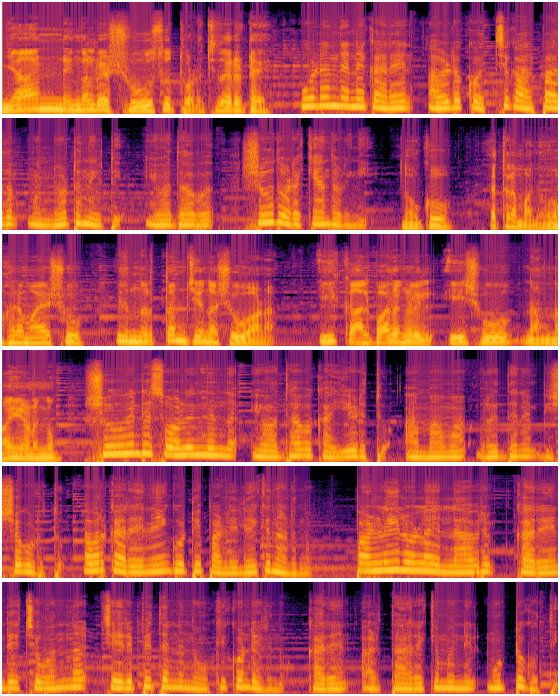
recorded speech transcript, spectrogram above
ഞാൻ നിങ്ങളുടെ ഷൂസ് തുടച്ചു തരട്ടെ? ഉടൻ തന്നെ കരയൻ അവളുടെ കൊച്ചു കാൽപാദം മുന്നോട്ട് നീട്ടി. യോദ്ധാവ് ഷൂ തുടയ്ക്കാൻ തുടങ്ങി. നോക്കൂ എത്ര മനോഹരമായ ഷൂ. ഇത് നൃത്തം ചെയ്യുന്ന ഷൂ ആണ് ഈ കാൽപാദങ്ങളിൽ ഈ ഷൂ നന്നായി ഇണങ്ങും ഷൂവിന്റെ സോളിൽ നിന്ന് യോദ്ധാവ് കൈയെടുത്തു. അമ്മാമ്മ വൃദ്ധന് ഭിക്ഷ കൊടുത്തു. അവർ കരയനെയും കൂട്ടി പള്ളിയിലേക്ക് നടന്നു. പള്ളിയിലുള്ള എല്ലാവരും കരയന്റെ ചുവന്ന ചെരുപ്പിൽ തന്നെ നോക്കിക്കൊണ്ടിരുന്നു. കരയൻ അൾത്താരയ്ക്ക് മുന്നിൽ മുട്ടുകുത്തി.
